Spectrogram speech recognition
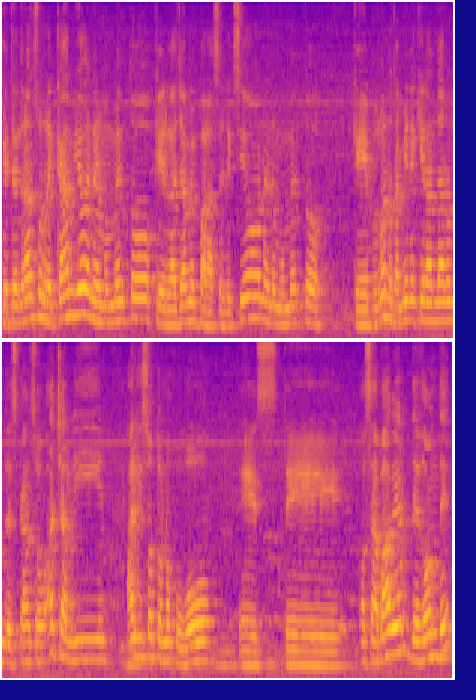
Que tendrán su recambio en el momento que la llamen para selección, en el momento que, pues bueno, también le quieran dar un descanso a Charlín, Ali Soto no jugó, este, o sea, va a ver de dónde,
